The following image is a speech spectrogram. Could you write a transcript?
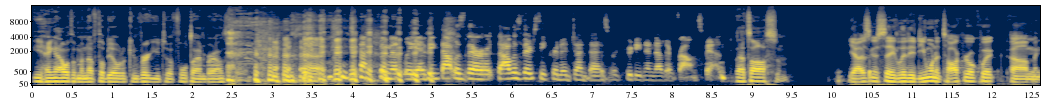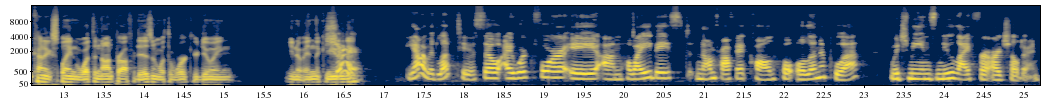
you hang out with them enough, they'll be able to convert you to a full time Browns fan. Definitely, I think that was their that was their secret agenda is recruiting another Browns fan. That's awesome. Yeah, I was going to say, Lydia, do you want to talk real quick um, and kind of explain what the nonprofit is and what the work you're doing, you know, in the community? Sure. Yeah, I would love to. So I work for a um, Hawaii-based nonprofit called Ho'ola Na Pua, which means New Life for Our Children.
